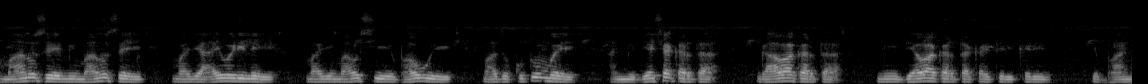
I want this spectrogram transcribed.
माणूस आहे मी माणूस आहे माझे आईवडील आहे माझी मावशी आहे भाऊ आहे माझं कुटुंब आहे आणि मी देशाकरता गावाकरता मी देवाकरता काहीतरी करीन हे भान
